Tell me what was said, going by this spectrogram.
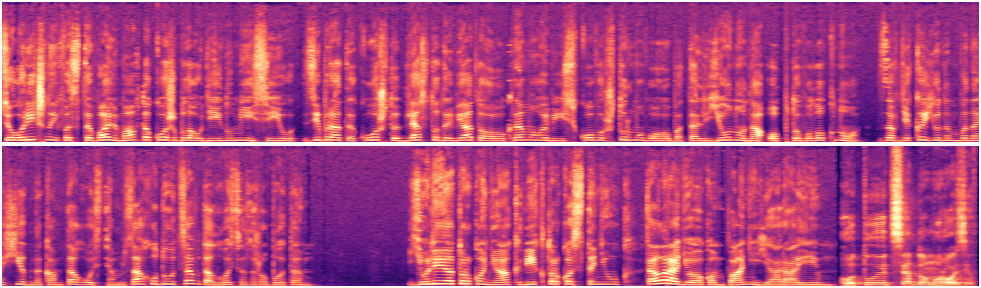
Цьогорічний фестиваль мав також благодійну місію зібрати кошти для 109-го окремого військово-штурмового батальйону на оптоволокно. Завдяки юним винахідникам та гостям заходу це вдалося зробити. Юлія Торконяк, Віктор Костенюк, телерадіокомпанія Раї. Готуються до морозів.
